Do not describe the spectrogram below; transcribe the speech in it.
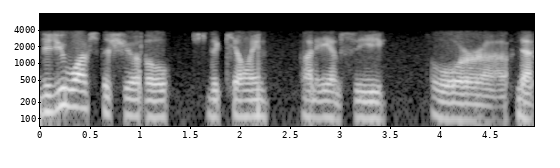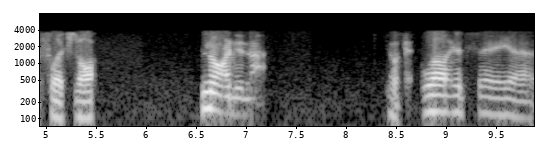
did you watch the show The Killing on AMC or uh Netflix at all? No, I did not. Okay. Well, it's a uh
